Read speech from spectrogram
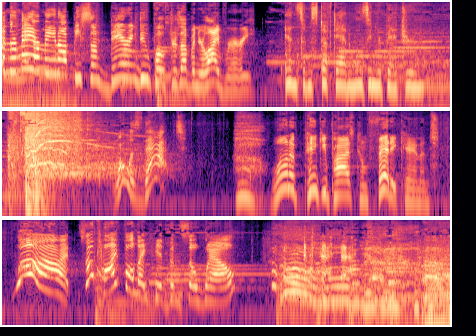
And there may or may not be some Daring Do posters up in your library. And some stuffed animals in your bedroom. What was that? One of Pinkie Pie's confetti cannons. What? It's not my fault I hid them so well. Oh, Pinkie.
